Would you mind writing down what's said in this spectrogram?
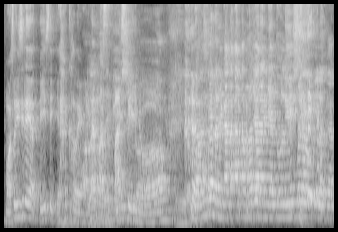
mostly sih lihat fisik ya kalau yang online pasti pasti fisik dong. Iya. tidak mungkin dari kata-kata mutiara yang dia tulis menampilkan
